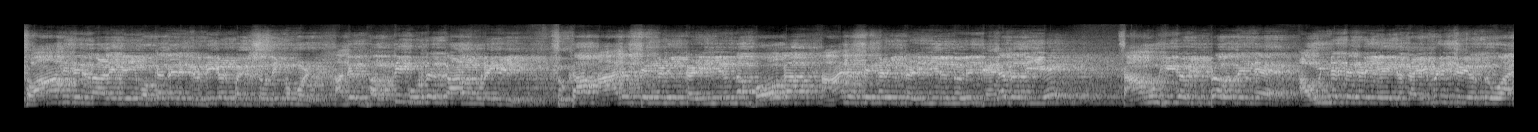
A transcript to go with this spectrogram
സ്വാതി തിരുനാളിന്റെയും ഒക്കെ തന്നെ കൃതികൾ പരിശോധിക്കുമ്പോൾ അതിൽ ഭക്തി കൂടുതൽ കാണുന്നുണ്ടെങ്കിൽ സുഖ ആലസ്യങ്ങളിൽ കഴിഞ്ഞിരുന്ന ഭോഗ ആലസ്യങ്ങളിൽ കഴിഞ്ഞിരുന്ന ഒരു ജനതയെ സാമൂഹിക വിപ്ലവത്തിന്റെ ഔന്നത്യങ്ങളിലേക്ക് കൈപിടിച്ചുയർത്തുവാൻ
